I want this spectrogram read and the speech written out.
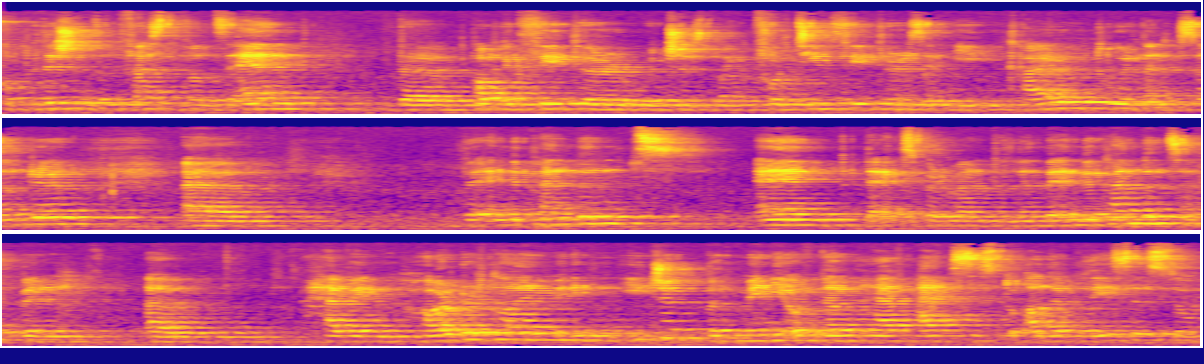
competitions and festivals, and the public theater, which is like 14 theaters in, Cairo, two in Alexandria, um, the independents and the experimental. And the independents have been um, having harder time in Egypt, but many of them have access to other places. So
